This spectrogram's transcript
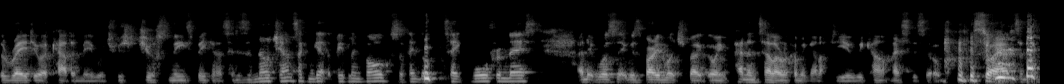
the Radio Academy, which was just me speaking. I said, "Is there no chance I can get the people involved? Because I think they'll take more from this." And it was it was very much about going. Penn and Teller are coming on after you. We can't mess this up. so I had to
